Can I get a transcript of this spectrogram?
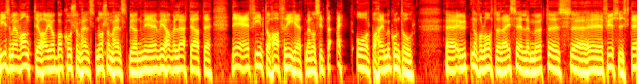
vi som er vant til å ha jobba hvor som helst, når som helst, Bjørn, vi, vi har vel lært det at det, det, er fint å ha frihet, men å sitte ett år på heimekontor eh, uten å få lov til å reise eller møtes eh, fysisk, det,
